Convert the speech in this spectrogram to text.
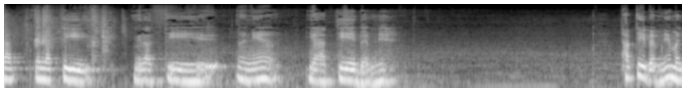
ลาเวลาตีเวลาตีอันเนี้ยอย่าตีแบบนี้ ถ้าตีแบบนี้มัน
